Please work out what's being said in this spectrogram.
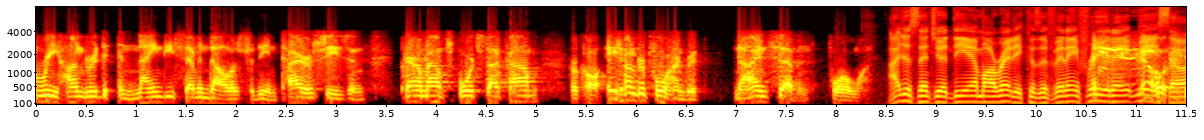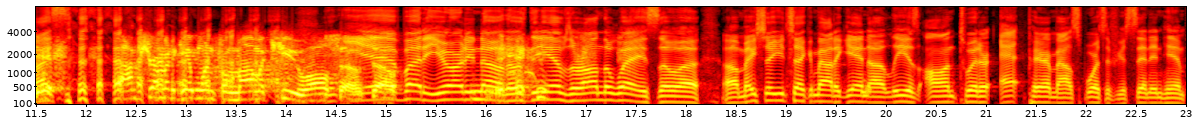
$397 for the entire season. ParamountSports.com or call 800 400 9741. I just sent you a DM already because if it ain't free, it ain't me. So I, am sure I'm going to get one from Mama Q also. Yeah, so. buddy, you already know those DMs are on the way. So uh, uh, make sure you check him out again. Uh, Lee is on Twitter at Paramount Sports. If you're sending him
